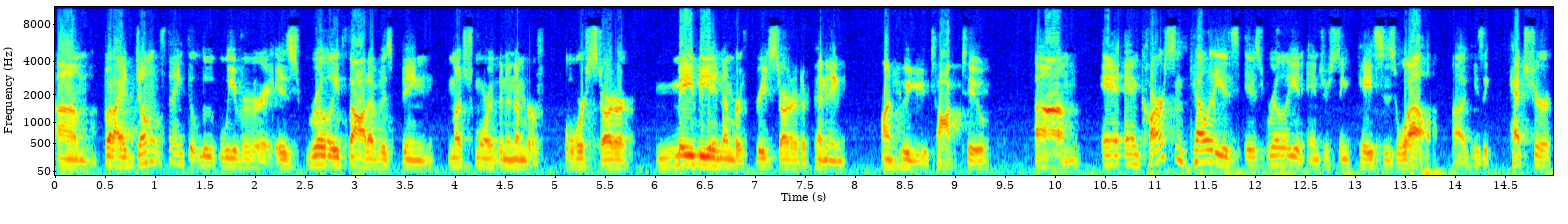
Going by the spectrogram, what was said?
Um, but I don't think that Luke Weaver is really thought of as being much more than a number four starter, maybe a number three starter, depending on who you talk to. Um, and, and, Carson Kelly is, is really an interesting case as well. Uh, he's a catcher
